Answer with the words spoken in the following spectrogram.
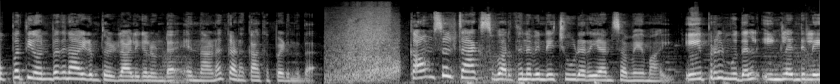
മുപ്പത്തിയൊൻപതിനായിരം തൊഴിലാളികളുണ്ട് എന്നാണ് കണക്കാക്കപ്പെടുന്നത്. കൌൺസിൽ ടാക്സ് വർധനവിന്റെ ചൂടറിയാൻ സമയമായി. ഏപ്രിൽ മുതൽ ഇംഗ്ലണ്ടിലെ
